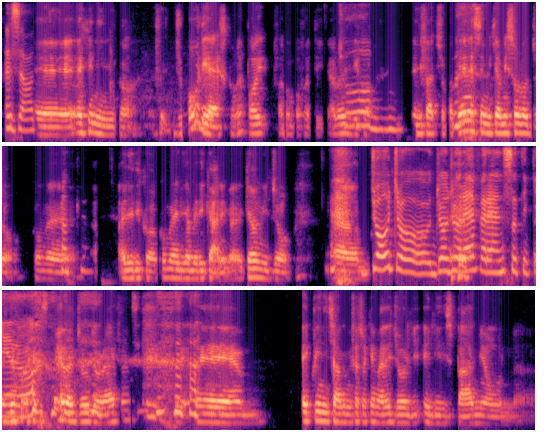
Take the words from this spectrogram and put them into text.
Esatto. ehm, e quindi dico: "F Joe" riescono e poi fanno un po' fatica. Allora gli dico e gli faccio: "Va bene se mi chiami solo Joe", come Okay. gli dico come gli americani, "Beh, chiamami Joe". Ehm Jojo, Jojo reference ti chiedono. Era Jojo reference. E, ehm, e quindi diciamo che mi faccio chiamare Joe e gli e gli risparmio un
